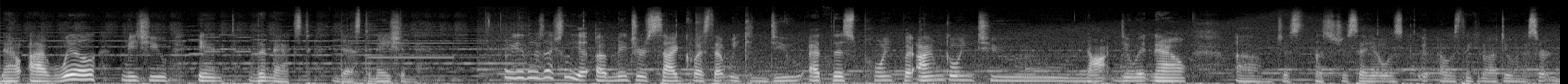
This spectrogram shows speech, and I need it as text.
Now I will meet you in the next destination. Oh, okay, there's actually a, a, major side quest that we can do at this point, but I'm going to not do it now. Um, just let's just say it was I was thinking about doing a certain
